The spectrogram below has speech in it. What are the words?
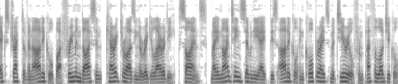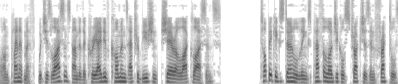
extract of an article by Freeman Dyson, characterizing irregularity, Science, May 1978 This article incorporates material from Pathological on PlanetMath, which is licensed under the Creative Commons Attribution, Share Alike license. Topic external links Pathological structures and fractals,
